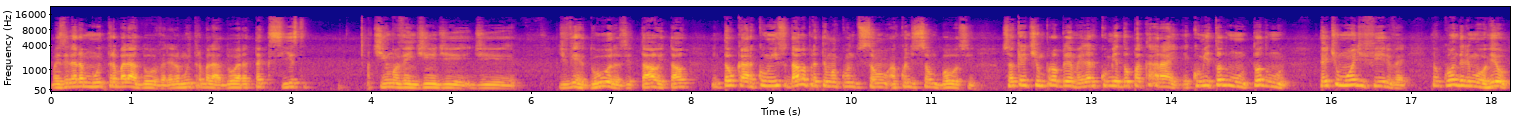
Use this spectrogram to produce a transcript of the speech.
Mas ele era muito trabalhador, velho. Era muito trabalhador, era taxista. Tinha uma vendinha de, de, de verduras e tal e tal. Então, cara, com isso dava para ter uma condição, a condição boa, assim. Só que ele tinha um problema, ele era comedor pra caralho. Ele comia todo mundo, todo mundo. Então ele tinha um monte de filho, velho. Então quando ele morreu,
